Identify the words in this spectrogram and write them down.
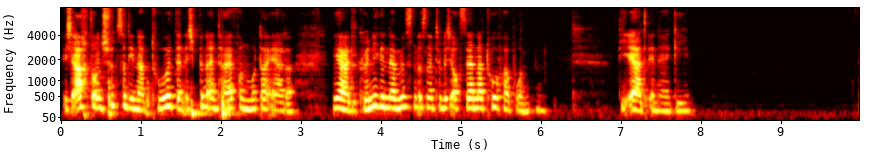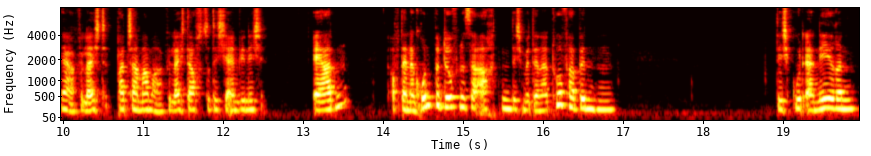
Ich achte und schütze die Natur, denn ich bin ein Teil von Mutter Erde. Ja, die Königin der Münzen ist natürlich auch sehr naturverbunden. Die Erdenergie. ja, vielleicht Pachamama. Vielleicht darfst du dich ja ein wenig erden, auf deine Grundbedürfnisse achten, dich mit der Natur verbinden, dich gut ernähren,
